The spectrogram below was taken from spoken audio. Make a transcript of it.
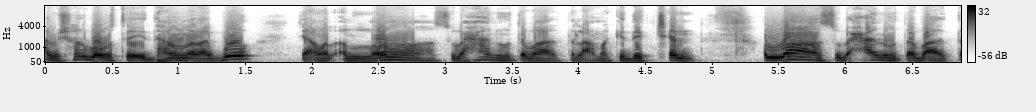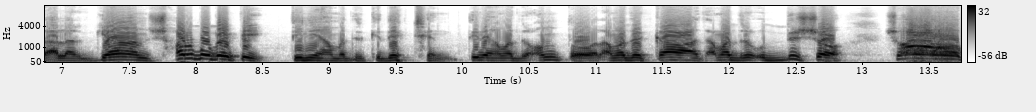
আমি সর্ব অবস্থায় এই ধারণা রাখব যে আমার আল্লাহ তাবার তালা আমাকে দেখছেন। আল্লাহ তাবার তালার জ্ঞান সর্বব্যাপী তিনি আমাদেরকে দেখছেন। তিনি আমাদের অন্তর, আমাদের কাজ, আমাদের উদ্দেশ্য সব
